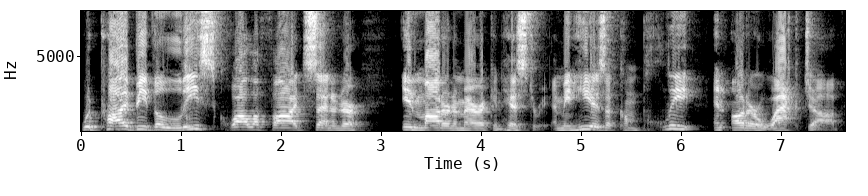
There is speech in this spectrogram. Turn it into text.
Would probably be the least qualified senator in modern American history. I mean, he is a complete and utter whack job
